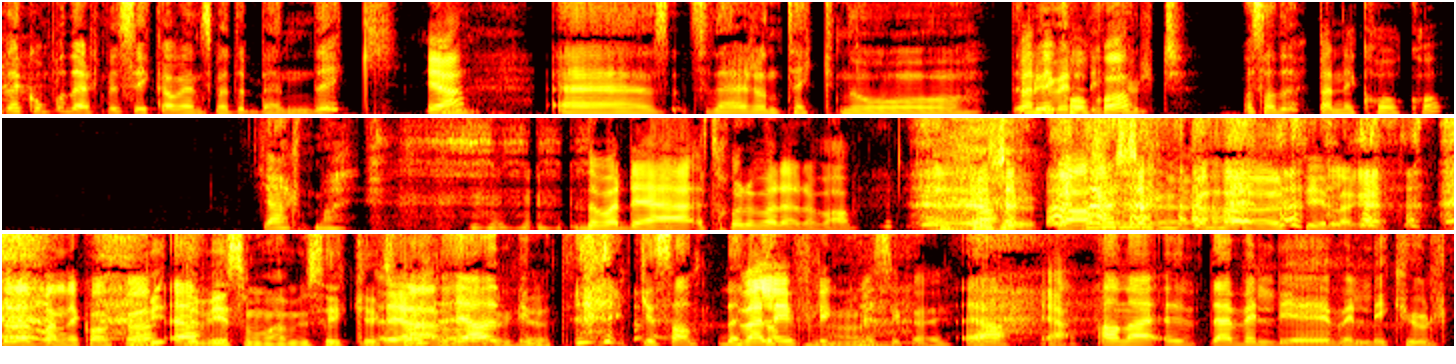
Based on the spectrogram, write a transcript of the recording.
det er komponert musikk av en som heter Bendik. Ja. Eh, så det er sånn tekno Det Bendik blir veldig KK? kult. Hva sa du? Benny KK. Hjelp meg. Det var det, jeg tror det var det det var. Eh, Jeg sjekka, sjekka tidligere. Så det er Benny KK. Vi, det er vi som er musikkeksperter. Ja, ja, ikke ikke sant? Nettopp. Veldig flink musiker. Ja. Ja. Han er, det er veldig, veldig kult.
